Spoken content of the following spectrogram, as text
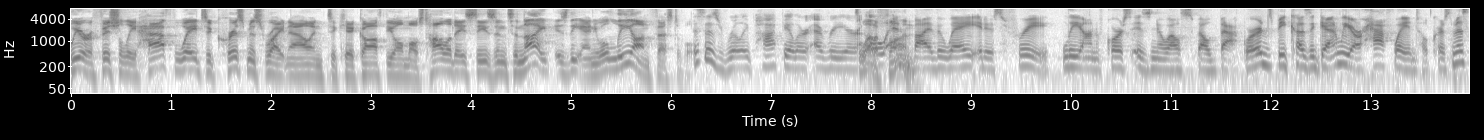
We are officially halfway to Christmas right now, and to kick off the almost holiday season, tonight is the annual Leon Festival. This is really popular every year. It's a lot oh, of fun. and by the way, it is free. Leon, of course, is Noel spelled backwards because, again, we are halfway until Christmas.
